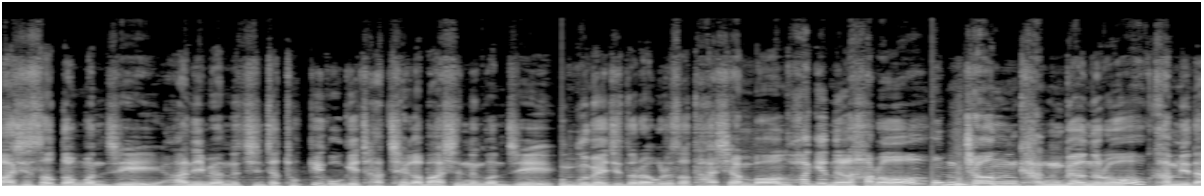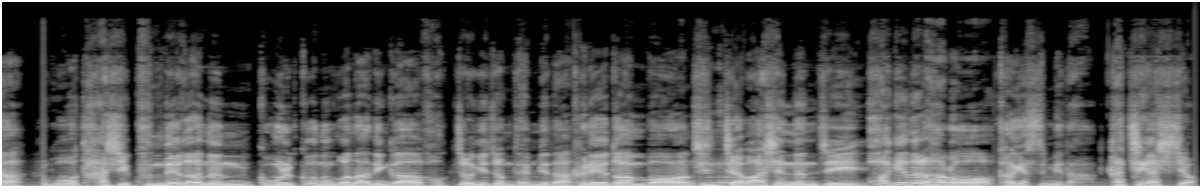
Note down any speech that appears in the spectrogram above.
맛있었던 건지 아니면 진짜 토끼고기 자체가 맛있는 건지 궁금해지더라고요. 그래서 다시 한번 확인을 하러 홍천 강변으로 갑니다. 그리고 다시 군대 가는 꿈을 꾸는 건 아닌가 걱정이 좀 됩니다. 그래도 한번 진짜 맛있는지 확인을 하러 가겠습니다. 같이 가시죠.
